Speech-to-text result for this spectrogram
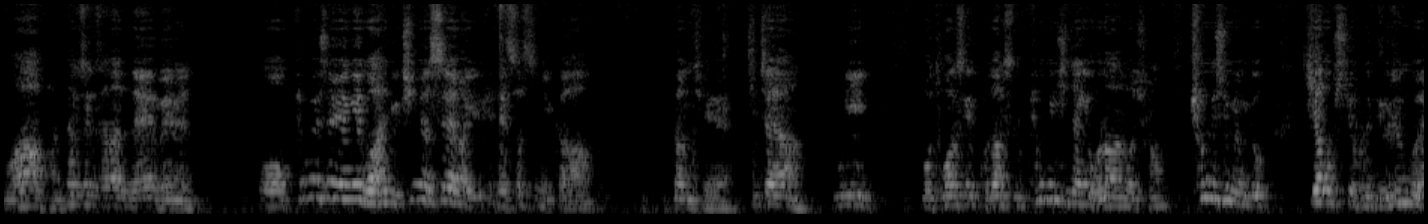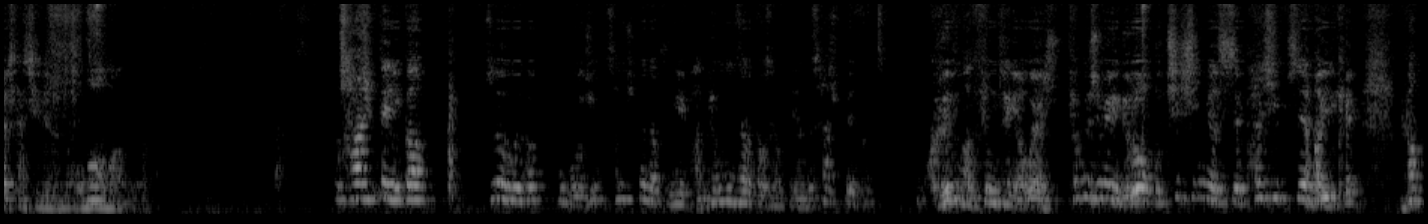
어? 와, 반평생 살았네. 왜냐면 어, 평균 수명이 뭐 한 60몇 세 막 이렇게 됐었으니까 그 당시에 진짜야. 우리 뭐 중학생, 고등학생 평균 신장이 올라가는 것처럼 평균 수명도 기한 없이 그렇게 늘은 거야 사실은 어마어마하게. 또 40대니까 생각해보니까 어, 뭐지? 30대 나 분명히 반평생 살았다고 생각했는데 40대니까 그래도 반평생이야. 왜? 평균 수명이 늘어갖고 70몇 세, 80세 막 이렇게 어?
